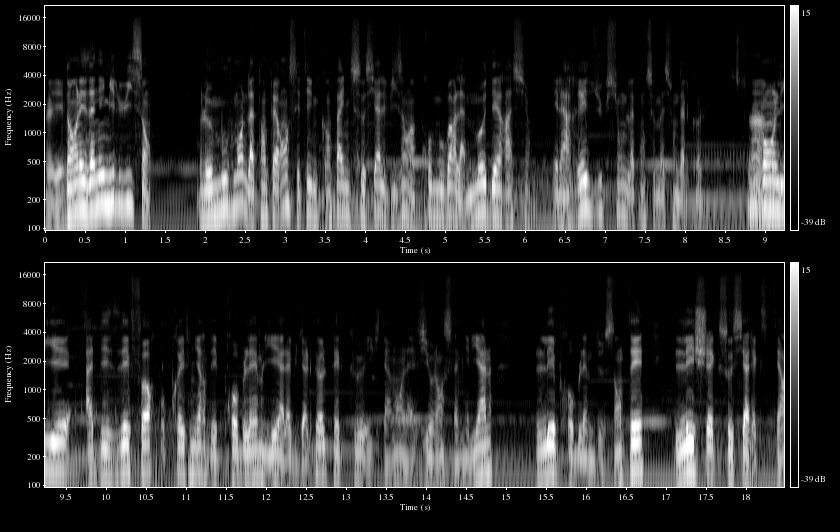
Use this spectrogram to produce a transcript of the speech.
Allez. Dans les années 1800, le mouvement de la tempérance était une campagne sociale visant à promouvoir la modération et la réduction de la consommation d'alcool, souvent Ah. liée à des efforts pour prévenir des problèmes liés à l'abus d'alcool tels que évidemment la violence familiale, les problèmes de santé, l'échec social, etc.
